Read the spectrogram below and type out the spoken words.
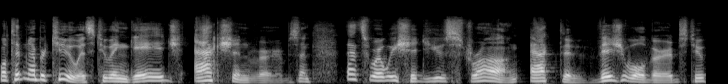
Well, tip number two is to engage action verbs. And that's where we should use strong, active, visual verbs to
